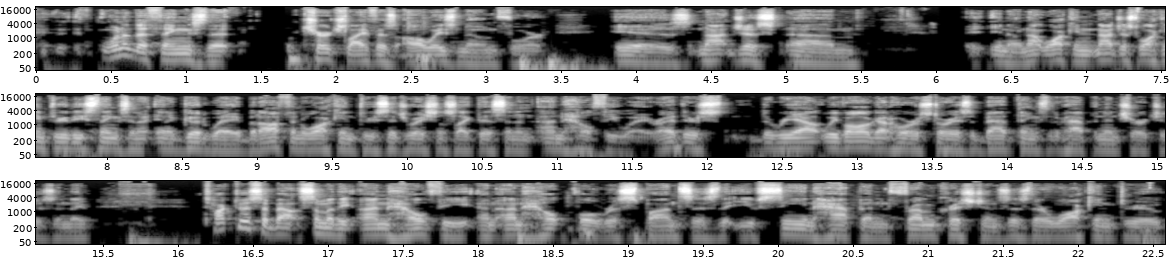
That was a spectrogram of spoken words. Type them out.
one of the things that church life is always known for is not just um, you know, not walking, not just walking through these things in a, in a good way, but often walking through situations like this in an unhealthy way, right? There's the real, we've all got horror stories of bad things that have happened in churches and they talk to us about some of the unhealthy and unhelpful responses that you've seen happen from Christians as they're walking through,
